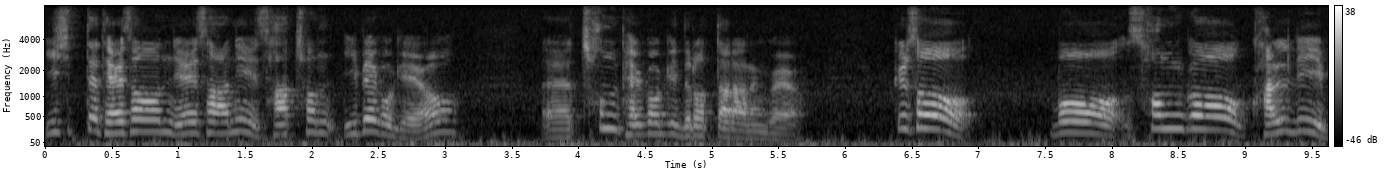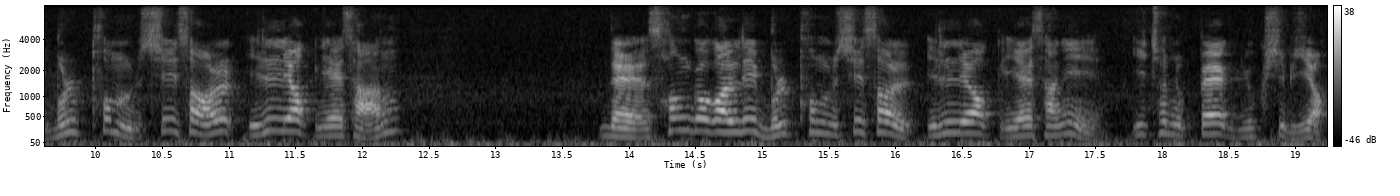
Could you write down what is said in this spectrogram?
20대 대선 예산이 4200억이에요. 에, 1100억이 늘었다라는 거예요. 그래서 뭐 선거 관리 물품 시설 인력 예산 네, 선거관리 물품 시설 인력 예산이 2,662억.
